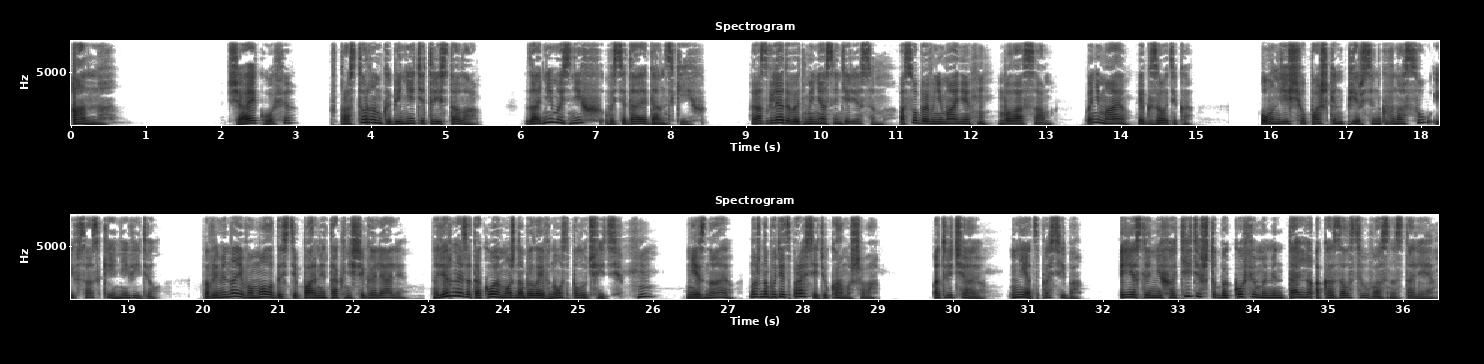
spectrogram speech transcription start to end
Анна. Чай, кофе. В просторном кабинете три стола. За одним из них восседает Донских. Разглядывает меня с интересом. Особое внимание хм, волосам. Понимаю, экзотика. Он еще Пашкин пирсинг в носу и в соске не видел. Во времена его молодости парни так не щеголяли. Наверное, за такое можно было и в нос получить. Хм, не знаю. Нужно будет спросить у Камышева. Отвечаю. Нет, спасибо. Если не хотите, чтобы кофе моментально оказался у вас на столе.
